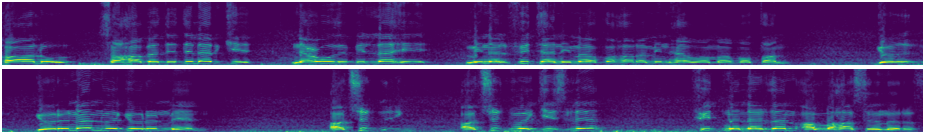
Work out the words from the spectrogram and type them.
Kalu sahabe dediler ki Ne'udhu billahi minel fiteni ma zahara minha ve ma batan. Gö- görünen ve görünmeyen, açık açık ve gizli fitnelerden Allah'a sığınırız.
